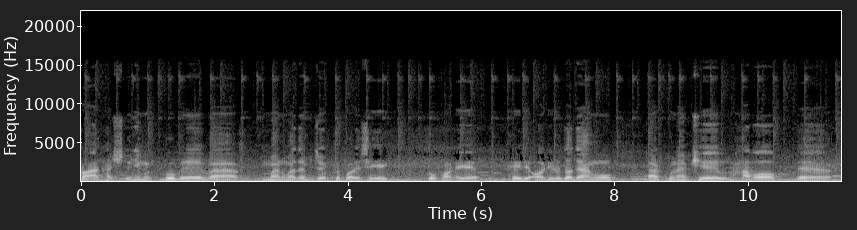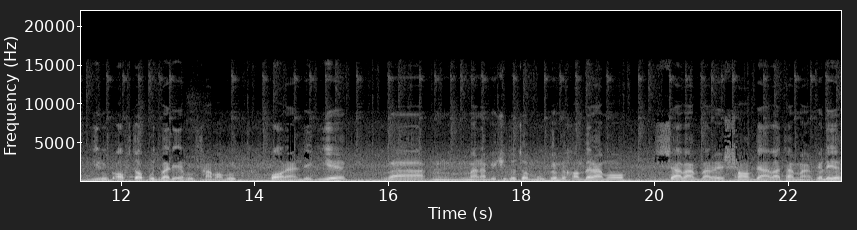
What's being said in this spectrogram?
ساعت هشت و نیم و من اومدم اینجا سفارش یک صبحانه خیلی عالی رو دادم و عرض کنم که هوا دیروز آفتاب بود ولی امروز تمام روز بارندگیه. و منم یکی دوتا موزه می‌خوام برم و شبم برای شام دعوتم منقل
